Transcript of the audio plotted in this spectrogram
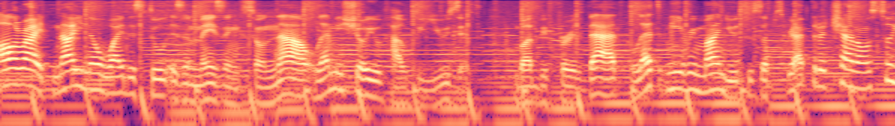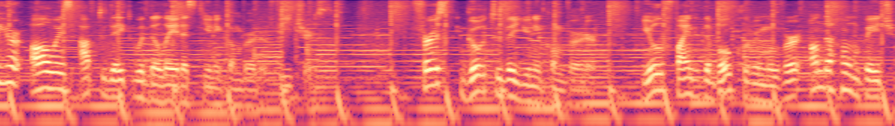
Alright, now you know why this tool is amazing, so now let me show you how to use it. But before that, let me remind you to subscribe to the channel so you're always up to date with the latest Uniconverter features. First, go to the Uniconverter. You'll find the vocal remover on the homepage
